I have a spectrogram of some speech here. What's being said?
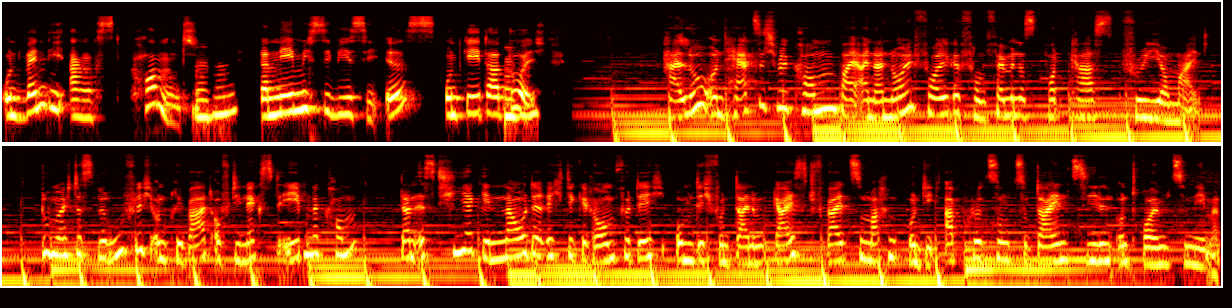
Und wenn die Angst kommt, mhm. dann nehme ich sie, wie sie ist und gehe da mhm. durch. Hallo und herzlich willkommen bei einer neuen Folge vom Feminist Podcast Free Your Mind. Du möchtest beruflich und privat auf die nächste Ebene kommen? Dann ist hier genau der richtige Raum für dich, um dich von deinem Geist frei zu machen und die Abkürzung zu deinen Zielen und Träumen zu nehmen.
